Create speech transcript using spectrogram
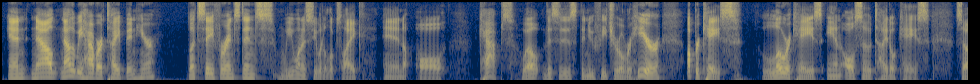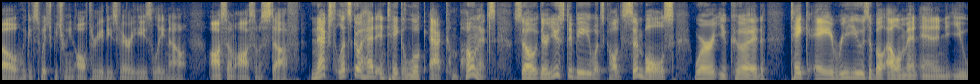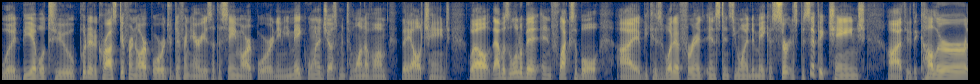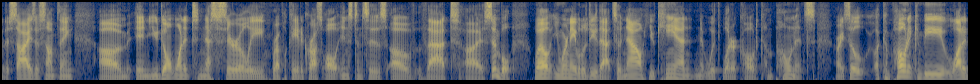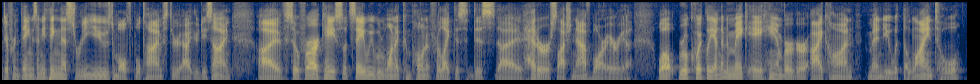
And now, now that we have our type in here, let's say for instance, we want to see what it looks like in all caps. Well, this is the new feature over here, uppercase lowercase, and also title case. So we can switch between all three of these very easily now. Awesome, awesome stuff. Next, let's go ahead and take a look at components. So there used to be what's called symbols where you could take a reusable element and you would be able to put it across different artboards or different areas of the same artboard. And if you make one adjustment to one of them, they all change. Well, that was a little bit inflexible uh, because what if, for instance, you wanted to make a certain specific change uh, through the color or the size of something? Um, and you don't want it to necessarily replicate across all instances of that uh, symbol. Well, you weren't able to do that. So now you can with what are called components. All right, so a component can be a lot of different things, anything that's reused multiple times throughout your design. Uh, so for our case, let's say we would want a component for like this, this uh, header slash navbar area. Well, real quickly, I'm gonna make a hamburger icon menu with the line tool.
